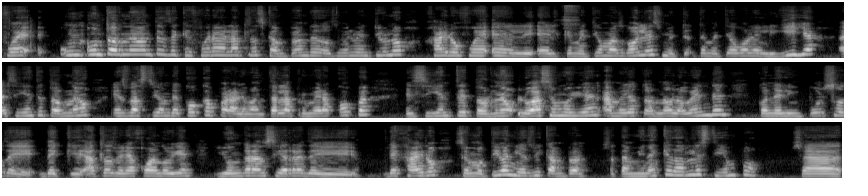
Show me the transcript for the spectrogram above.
fue un, torneo antes de que fuera el Atlas campeón de 2021, Jairo fue el, que metió más goles, te metió gol en liguilla, al siguiente torneo es bastión de coca para levantar la primera copa el siguiente torneo lo hace muy bien, a medio torneo lo venden, con el impulso de, que Atlas venía jugando bien y un gran cierre de, de Jairo, se motivan y es bicampeón. O sea, también hay que darles tiempo. O sea,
